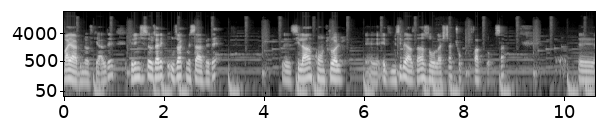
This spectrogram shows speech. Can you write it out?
bayağı bir nerf geldi. Birincisi özellikle uzak mesafede e, silahın kontrol e, edilmesi biraz daha zorlaşacak. Çok ufak da olsa. E,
